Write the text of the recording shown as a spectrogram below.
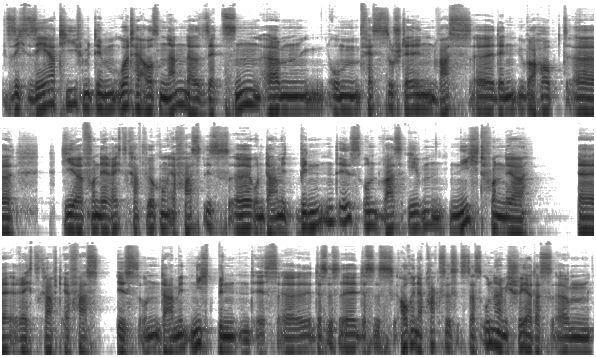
sich sehr tief mit dem Urteil auseinandersetzen, ähm, um festzustellen, was äh, denn überhaupt äh, hier von der Rechtskraftwirkung erfasst ist äh, und damit bindend ist und was eben nicht von der äh, Rechtskraft erfasst ist und damit nicht bindend ist. Äh, das ist, äh, das ist auch in der Praxis ist das unheimlich schwer, das ähm,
